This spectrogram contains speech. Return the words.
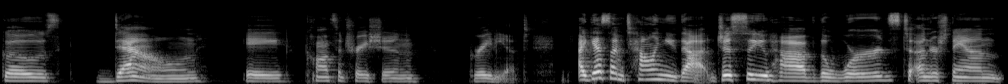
goes down a concentration gradient. I guess I'm telling you that just so you have the words to understand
